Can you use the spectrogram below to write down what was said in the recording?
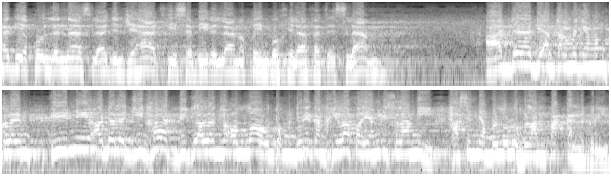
حد يقول للناس لأجل جهاد في سبيل الله نقيم به خلافة إسلام Ada di antara mereka yang mengklaim ini adalah jihad di jalannya Allah untuk mendirikan khilafah yang islami. Hasilnya meluluh lantakkan negeri.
